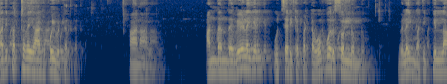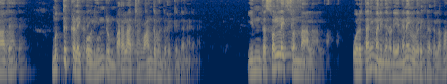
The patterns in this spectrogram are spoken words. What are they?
மதிப்பற்றவையாக போய்விட்டது. ஆனால் அந்தந்த வேளையில் உச்சரிக்கப்பட்ட ஒவ்வொரு சொல்லும் விலை மதிப்பில்லாத முத்துக்களைப் போல் இன்றும் வரலாற்றில் வாழ்ந்து கொண்டிருக்கின்றன. இந்த சொல்லை சொன்னால் ஒரு தனி மனிதனுடைய நினைவு வருகிறது அல்லவா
